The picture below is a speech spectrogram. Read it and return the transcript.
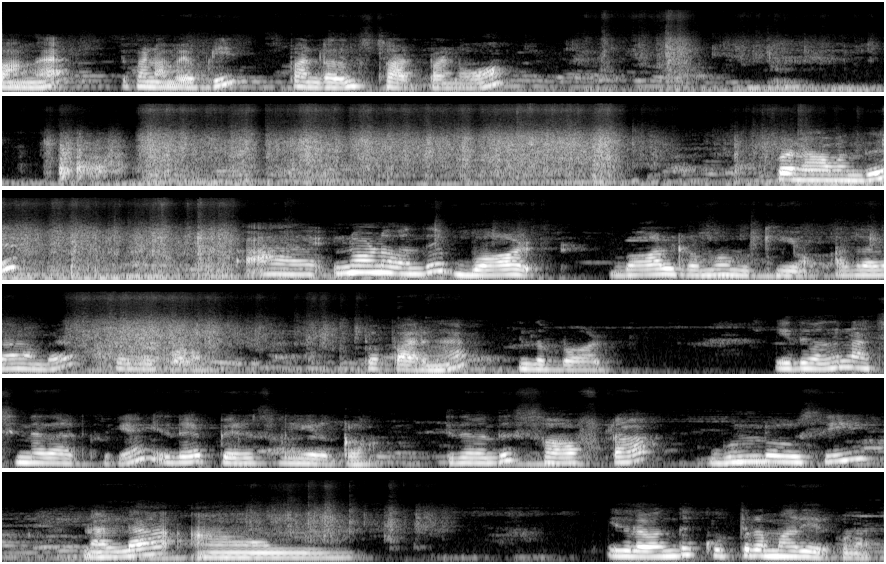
வாங்க. இப்போ நம்ம எப்படி பண்ணுறதுன்னு ஸ்டார்ட் பண்ணுவோம். இப்போ நான் வந்து இன்னொன்று வந்து பால் பால் ரொம்ப முக்கியம். அதில் தான் நம்ம செய்ய போகிறோம் இப்போ பாருங்கள் இந்த பால் இது வந்து நான் சின்னதாக எடுத்திருக்கேன். இதிலே பெருசுலேயே எடுக்கலாம். இது வந்து சாஃப்டாக குண்டு ஊசி நல்லா இதில் வந்து குத்துற மாதிரி இருக்கணும்.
